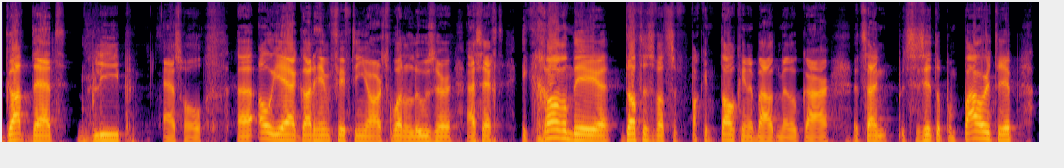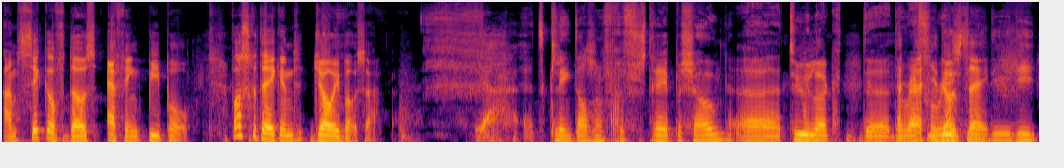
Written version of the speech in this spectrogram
got that, bleep, asshole. Eh, oh yeah, got him 15 yards, what a loser. Hij zegt, ik garandeer je, dat is wat ze fucking talking about met elkaar. Het zijn, ze zitten op een power trip. I'm sick of those effing people. Was getekend Joey Bosa. Ja, het klinkt als een gefrustreerd persoon. Eh, tuurlijk, de, de referees die, die, die,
